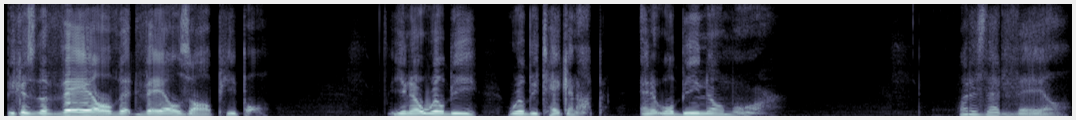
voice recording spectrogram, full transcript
because the veil that veils all people, you know, will be will be taken up and it will be no more. What is that veil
